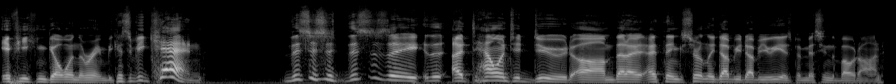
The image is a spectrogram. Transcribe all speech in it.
if he can go in the ring because if he can, this is a, this is a a talented dude um, that I, I think certainly WWE has been missing the boat on.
